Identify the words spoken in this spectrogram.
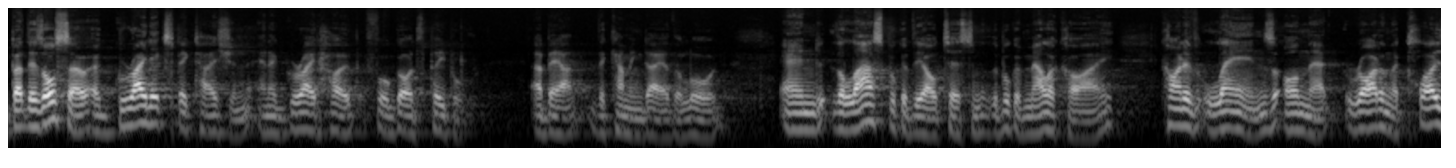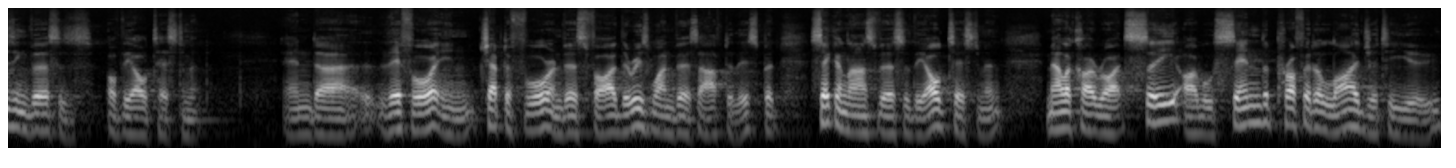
But there's also a great expectation and a great hope for God's people about the coming day of the Lord. And the last book of the Old Testament, the book of Malachi, kind of lands on that right on the closing verses of the Old Testament. And uh, therefore, in chapter 4 and verse 5, there is one verse after this, but second last verse of the Old Testament, Malachi writes, See, I will send the prophet Elijah to you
